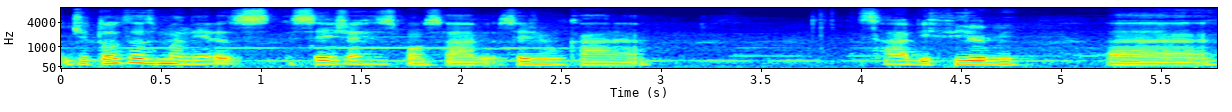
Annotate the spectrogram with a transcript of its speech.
de todas as maneiras, seja responsável, seja um cara sabe, firme uh,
